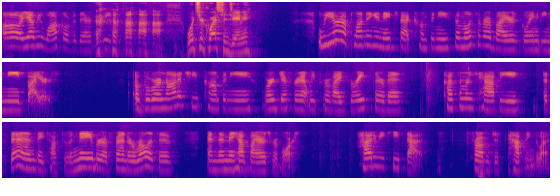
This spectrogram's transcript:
Oh, yeah, we walk over there every week. What's your question, Jamie? we are a plumbing and HVAC company, so most of our buyers are going to be need buyers. Uh, But we're not a cheap company. We're different. We provide great service. Customers happy, but then they talk to a neighbor, a friend, or relative, and then they have buyer's remorse. How do we keep that from just happening to us?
